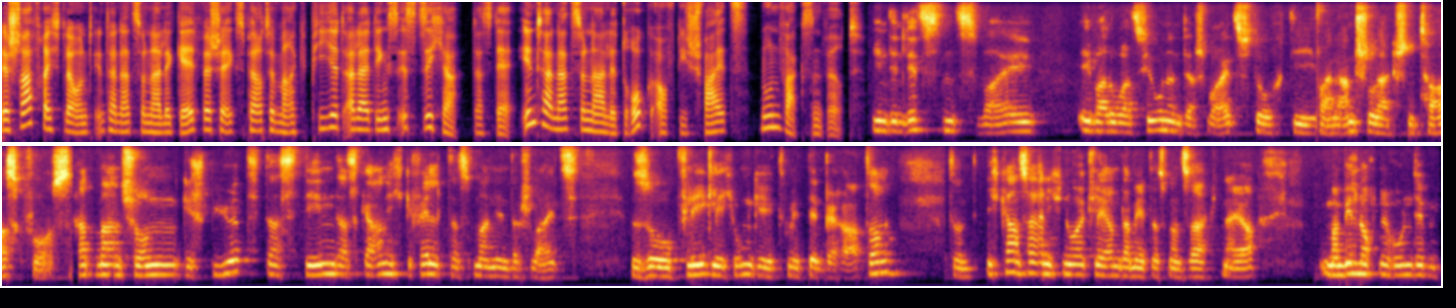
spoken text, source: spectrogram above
Der Strafrechtler und internationale Geldwäscheexperte Mark Piet allerdings ist sicher, dass der internationale Druck auf die Schweiz nun wachsen wird. In den letzten zwei Evaluationen der Schweiz durch die Financial Action Task Force hat man schon gespürt, dass denen das gar nicht gefällt, dass man in der Schweiz so pfleglich umgeht mit den Beratern. Und ich kann es eigentlich nur erklären damit, dass man sagt, naja, man will noch eine Runde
